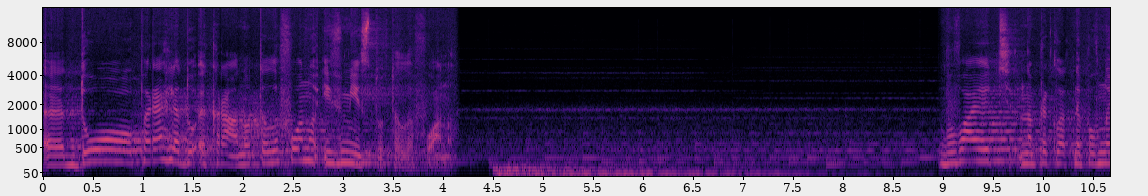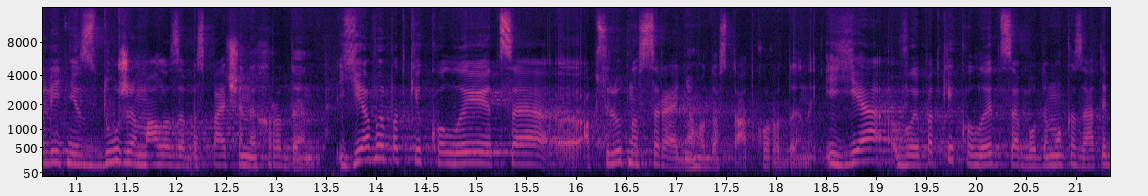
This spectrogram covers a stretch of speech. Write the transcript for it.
е, до перегляду екрану телефону і вмісту телефону. Бувають, наприклад, неповнолітні з дуже малозабезпечених родин. Є випадки, коли це е, абсолютно середнього достатку родини, і є випадки, коли це будемо казати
